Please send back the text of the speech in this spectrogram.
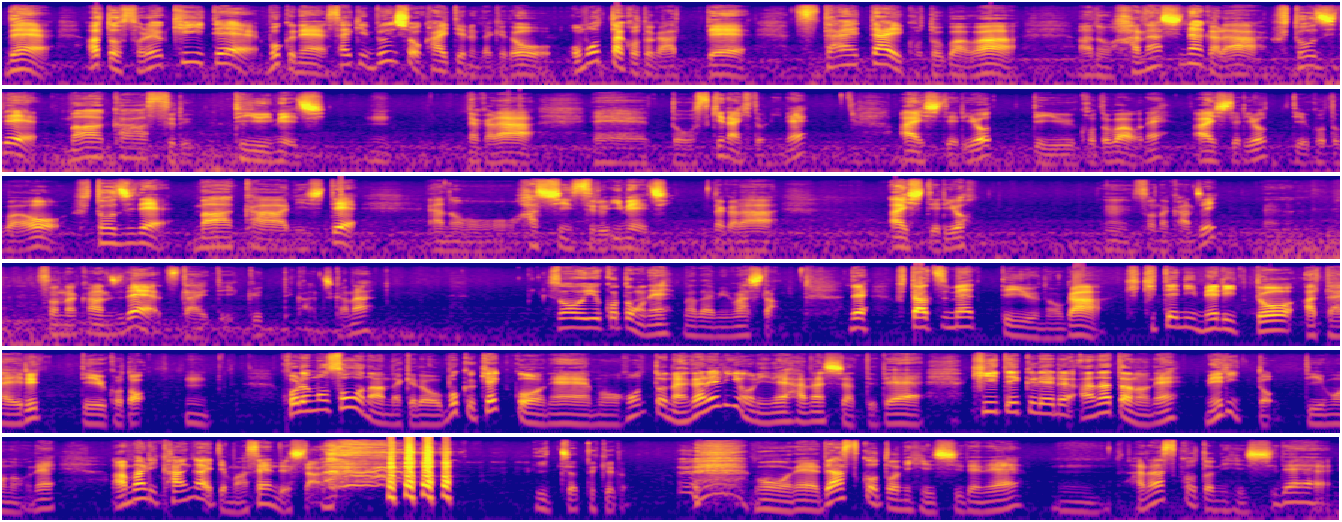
で、あとそれを聞いて、僕ね、最近文章を書いてるんだけど、思ったことがあって、伝えたい言葉は、あの、話しながら太字でマーカーするっていうイメージ。うん。だから、えー、っと、好きな人にね、愛してるよっていう言葉をね、愛してるよっていう言葉を太字でマーカーにして、あのー、発信するイメージ。だから、愛してるよ。うん、そんな感じ。そんな感じで伝えていくって感じかな。そういうことをね、学びました。で、二つ目っていうのが、聞き手にメリットを与えるっていうこと。うん。これもそうなんだけど、僕結構ね、もうほんと流れるようにね、話しちゃってて、聞いてくれるあなたのね、メリットっていうものをね、あまり考えてませんでした。言っちゃったけど。もうね、出すことに必死でね、うん、話すことに必死で、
